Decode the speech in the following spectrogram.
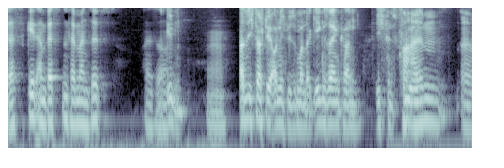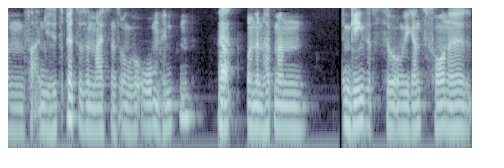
das geht am besten, wenn man sitzt. Also, Eben. ja. Also ich verstehe auch nicht, wieso man dagegen sein kann. Ich finde es Vor cool. allem, ähm, vor allem die Sitzplätze sind meistens irgendwo oben hinten. ja. Und dann hat man im Gegensatz zu irgendwie ganz vorne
